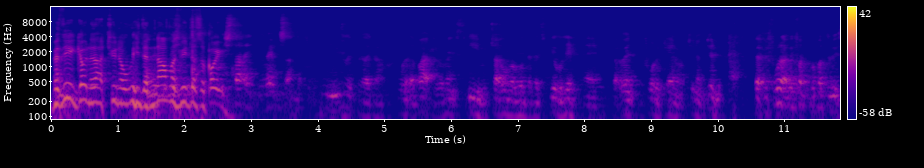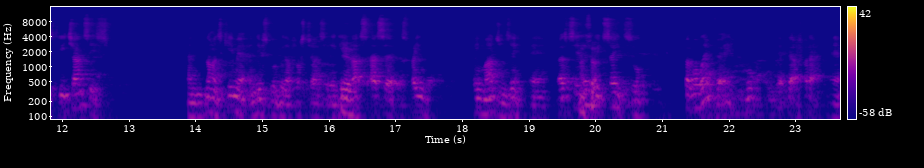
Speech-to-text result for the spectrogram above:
but they got into that 2 0 lead and that must be We disappointing. started, we went with something different. We usually play like a four at the back, we went three. We tried to overload the midfield, eh? Uh, but we went before we came, we were two now down. But before that, we've had, we've had about three chances, and nothing's came yet, and they've scored with their first chance of the game. Yeah. That's that's a, it's fine, fine margins, eh? Uh, but as I say, That's they're a good side, so. But we'll learn it, eh? We'll, we'll get better for it. Um,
